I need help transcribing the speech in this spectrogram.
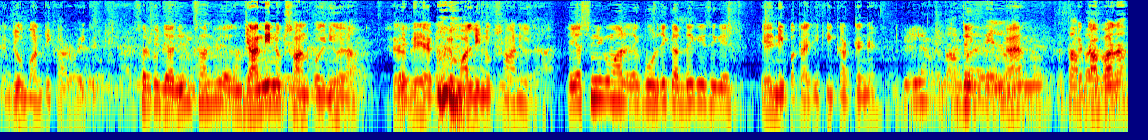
ਤੇ ਜੋ ਬਣਦੀ ਕਾਰਵਾਈ ਕੀਤੀ ਸਰ ਕੋਈ ਜਾਨੀ ਨੁਕਸਾਨ ਵੀ ਹੋਇਆ? ਜਾਨੀ ਨੁਕਸਾਨ ਕੋਈ ਨਹੀਂ ਹੋਇਆ ਸਿਰਫ ਇਹ ਹੈ ਕਿ ਮਾਲੀ ਨੁਕਸਾਨ ਹੀ ਹੋਇਆ। ਇਹ ਅਸ਼ਵਨੀ ਕੁਮਾਰ ਕਪੂਰ ਜੀ ਕਰਦੇ ਕੀ ਸੀਗੇ? ਇਹ ਨਹੀਂ ਪਤਾ ਜੀ ਕੀ ਕਰਦੇ ਨੇ? ਤੇ ਕਿਤਾਬਾਂ ਦਾ?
